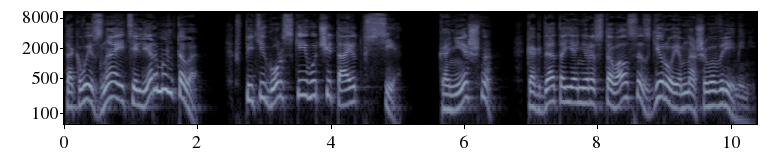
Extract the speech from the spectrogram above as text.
«Так вы знаете Лермонтова? В Пятигорске его читают все». «Конечно. Когда-то я не расставался с героем нашего времени».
